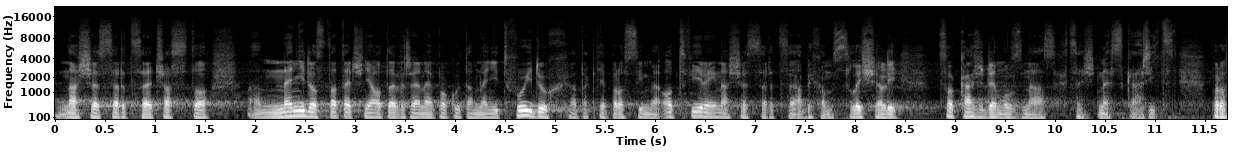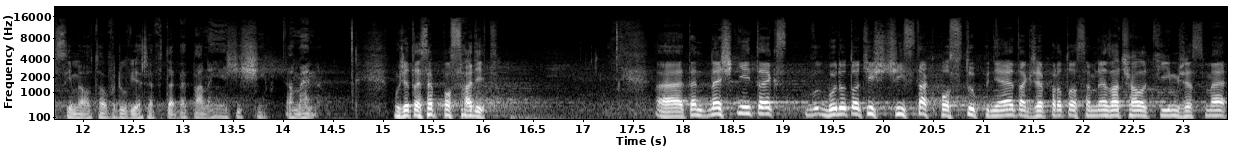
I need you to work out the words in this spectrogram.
naše srdce často není dostatečně otevřené, pokud tam není tvůj duch, a tak tě prosíme, otvírej naše srdce, abychom slyšeli, co každému z nás chceš dneska říct. Prosíme o to v důvěře v tebe, pane Ježíši. Amen. Můžete se posadit. Eh, ten dnešní text budu totiž číst tak postupně, takže proto jsem nezačal tím, že jsme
